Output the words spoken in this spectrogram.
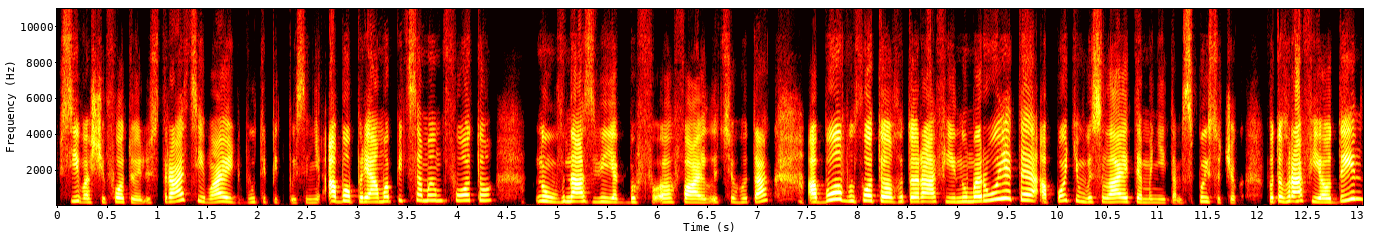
всі ваші фотоілюстрації мають бути підписані або прямо під самим фото, ну в назві якби е, файлу цього, так або ви фото фотографії нумеруєте, а потім висилаєте мені там списочок. Фотографія 1,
